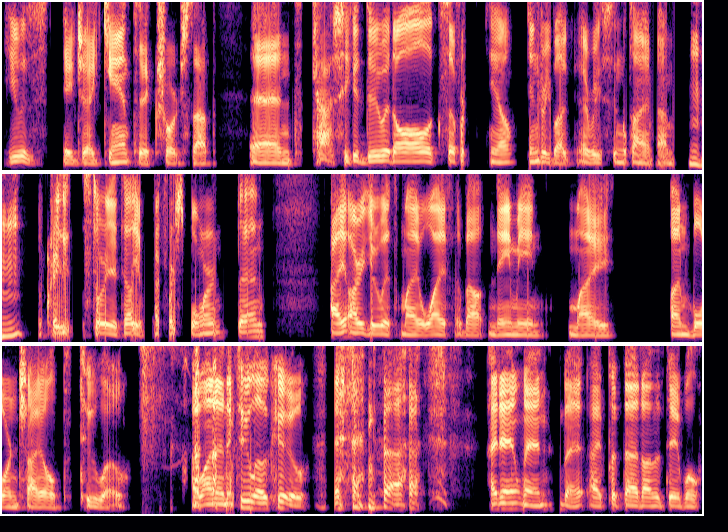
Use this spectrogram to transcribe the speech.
he was a gigantic shortstop. And gosh, he could do it all except for, you know, injury bug every single time. Um, Mm-hmm. a crazy story to tell you. My firstborn, Ben, I argued with my wife about naming my unborn child Tulo. I wanted to name Tulo Ku. And uh, I didn't win, but I put that on the table.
